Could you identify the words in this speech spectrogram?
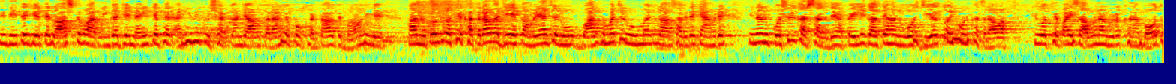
ਤੇ ਨਹੀਂ ਤੇ ਜੇ ਤੇ ਲਾਸਟ ਵਾਰਨਿੰਗ ਆ, ਜੇ ਨਹੀਂ ਤੇ ਫਿਰ ਅਸੀਂ ਵੀ ਕੁਝ ਸੜਕਾਂ ਜਾਮ ਕਰਾਂਗੇ, ਭੁੱਖ ਹੜਤਾਲ ਤੇ ਬਾਹਾਂਗੇ। ਸਾਨੂੰ ਕਿਉਂਕਿ ਉੱਥੇ ਖਤਰਾ ਵਾ, ਜੇ ਕਮਰਿਆਂ 'ਚ ਰੂਮ ਬਾਥਰੂਮਾਂ 'ਚ ਰੂਮਾਂ 'ਚ ਲਾ ਸਕਦੇ, ਕੈਮਰੇ, ਇਹਨਾਂ ਨੂੰ ਕੁਝ ਵੀ ਕਰ ਸਕਦੇ ਆ। ਪਹਿਲੀ ਗੱਲ ਤੇ ਸਾਨੂੰ ਉਸ ਜੇਲ੍ਹ ਤੋਂ ਹੀ ਹੁਣ ਖਤਰਾ ਵਾ ਕਿ ਉੱਥੇ ਭਾਈ ਸਾਹਿਬ ਉਹਨਾਂ ਨੂੰ ਰੱਖਣਾ ਬਹੁਤ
